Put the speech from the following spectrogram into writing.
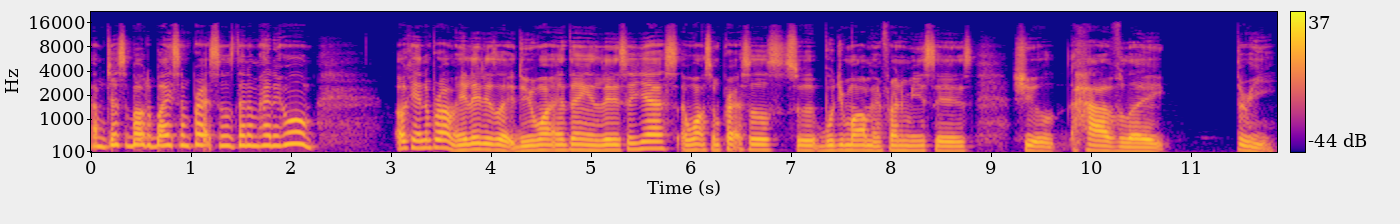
I'm just about to buy some pretzels, then I'm heading home." Okay, no problem. And lady's like, Do you want anything? And the lady said, Yes, I want some pretzels. So Bougie Mom in front of me says she'll have like three.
